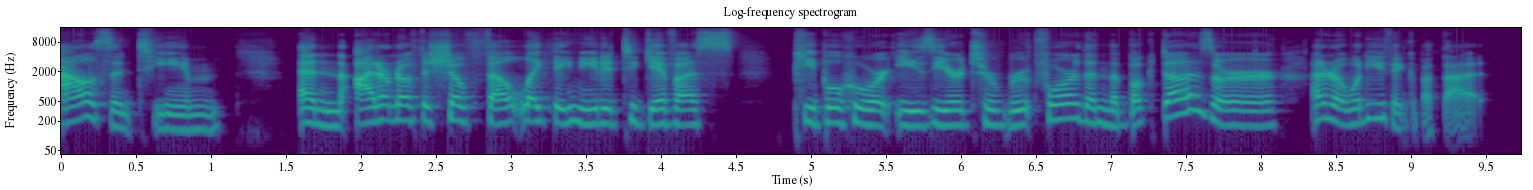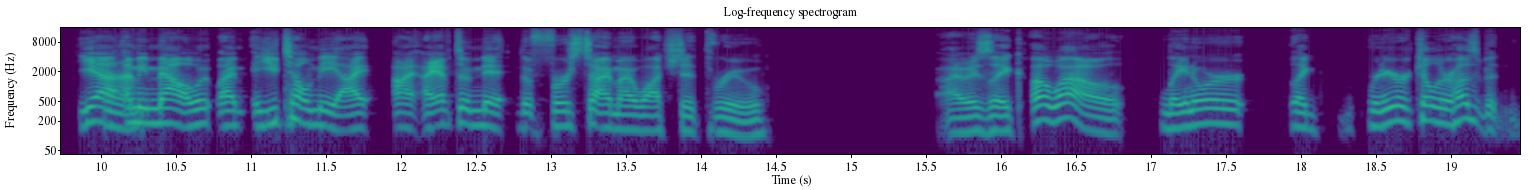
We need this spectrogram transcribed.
Alicent team. And I don't know if the show felt like they needed to give us people who are easier to root for than the book does, or I don't know. What do you think about that? Yeah, I Um, mean, Mal, you tell me. I, I I have to admit, the first time I watched it through, I was like, oh wow, Laenor, like Rhaenyra killed her husband.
